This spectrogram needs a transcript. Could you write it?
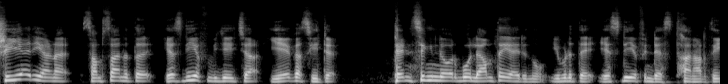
ഷിയാരിയാണ് സംസ്ഥാനത്ത് എസ് ഡി എഫ് വിജയിച്ച ഏക സീറ്റ്. ടെൻസിംഗ് നോർബു ലാംതയായിരുന്നു ഇവിടുത്തെ എസ് ഡി എഫിന്റെ സ്ഥാനാർത്ഥി.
